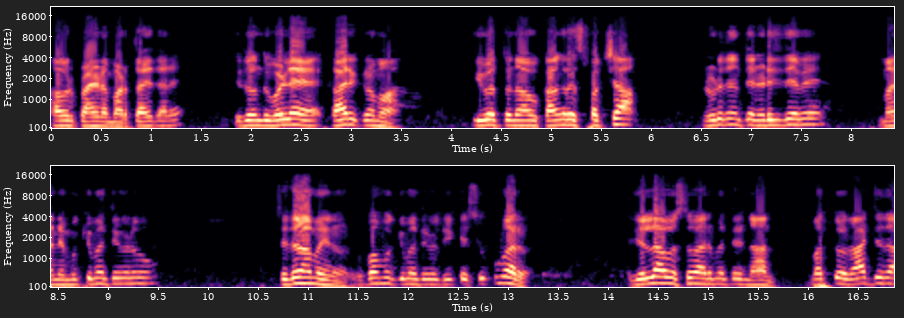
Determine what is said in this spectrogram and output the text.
ಅವರು ಪ್ರಯಾಣ ಮಾಡ್ತಾ ಇದ್ದಾರೆ. ಇದೊಂದು ಒಳ್ಳೆಯ ಕಾರ್ಯಕ್ರಮ. ಇವತ್ತು ನಾವು ಕಾಂಗ್ರೆಸ್ ಪಕ್ಷ ನುಡಿದಂತೆ ನಡೆದಿದ್ದೇವೆ. ಮಾನ್ಯ ಮುಖ್ಯಮಂತ್ರಿಗಳು ಸಿದ್ದರಾಮಯ್ಯನವರು, ಉಪಮುಖ್ಯಮಂತ್ರಿಗಳು ಡಿ ಕೆ ಶಿವಕುಮಾರ್, ಜಿಲ್ಲಾ ಉಸ್ತುವಾರಿ ಮಂತ್ರಿ ನಾನು ಮತ್ತು ರಾಜ್ಯದ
